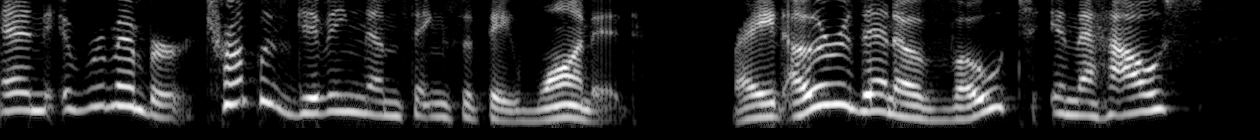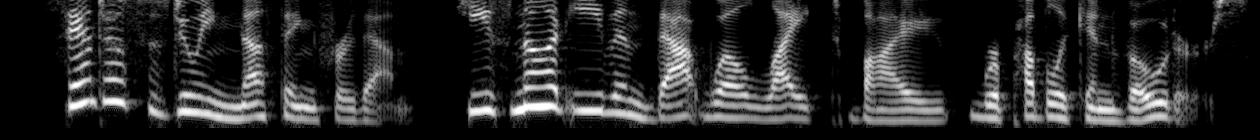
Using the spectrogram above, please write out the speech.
And remember, Trump was giving them things that they wanted, right? Other than a vote in the House, Santos is doing nothing for them he's not even that well liked by Republican voters.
